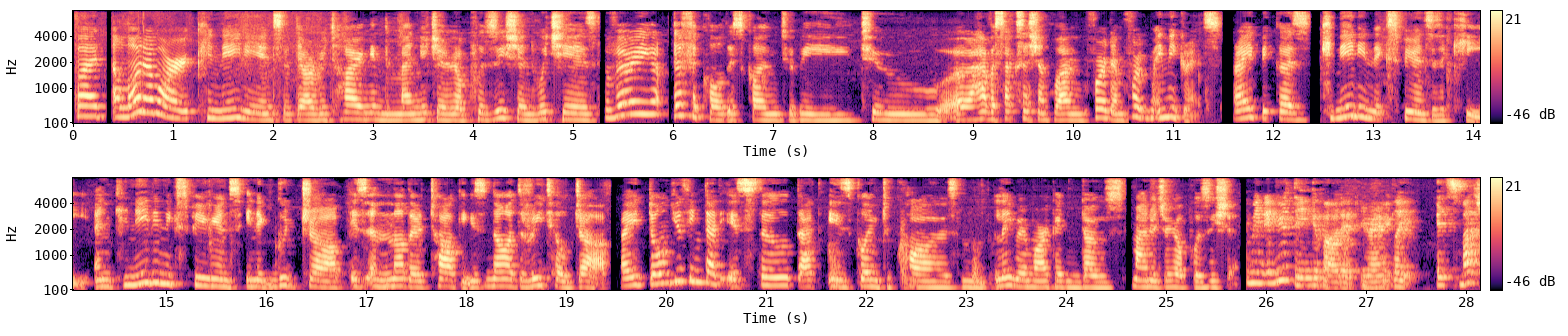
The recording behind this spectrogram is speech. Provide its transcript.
but a lot of our Canadians they are retiring in the managerial position, which is very difficult. It's going to be to uh, have a succession plan for them for immigrants, right? Because Canadian experience is a key, and Canadian experience in a good job is another talking. It's not retail job, right? Don't you think that is still that is going to cause labor market in those managerial position. I mean, if you think about it, right, like it's much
